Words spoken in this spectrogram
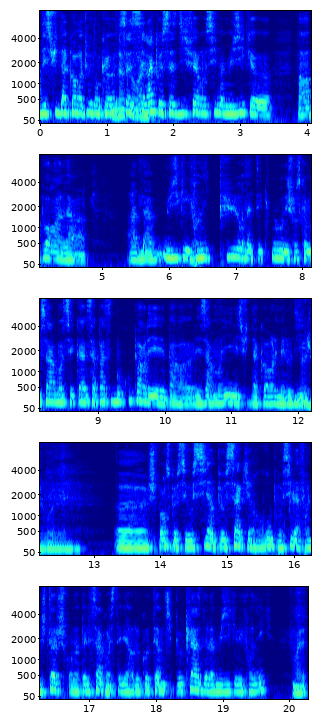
des suites d'accords et tout. Donc, c'est là que ça se diffère aussi ma musique par rapport à la à de la musique électronique pure, de la techno, des choses comme ça. Moi, c'est quand même ça passe beaucoup par les par les harmonies, les suites d'accords, les mélodies. je vois euh, je pense que c'est aussi un peu ça qui regroupe aussi la French Touch, qu'on appelle ça, quoi. C'est-à-dire le côté un petit peu classe de la musique électronique. Ouais.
